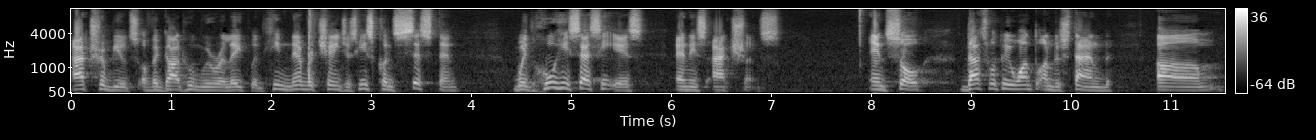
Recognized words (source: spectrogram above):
attributes of the God whom we relate with. He never changes. He's consistent with who He says He is and His actions. And so that's what we want to understand. Um,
